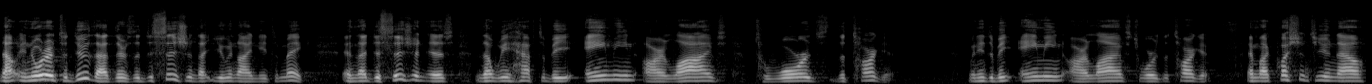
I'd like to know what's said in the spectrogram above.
Now, in order to do that, there's a decision that you and I need to make. And that decision is that we have to be aiming our lives towards the target. We need to be aiming our lives towards the target. And my question to you now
